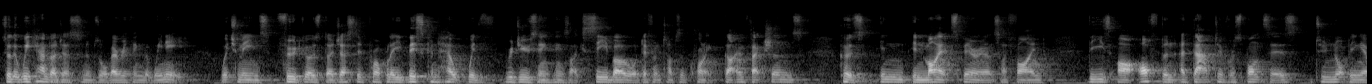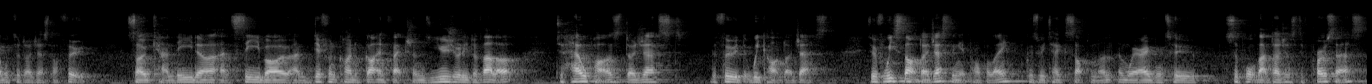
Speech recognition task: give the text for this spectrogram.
so that we can digest and absorb everything that we need, which means food goes digested properly. This can help with reducing things like SIBO or different types of chronic gut infections, because in, in my experience, I find these are often adaptive responses to not being able to digest our food. So candida and SIBO and different kind of gut infections usually develop to help us digest the food that we can't digest. So if we start digesting it properly, because we take a supplement and we're able to support that digestive process,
